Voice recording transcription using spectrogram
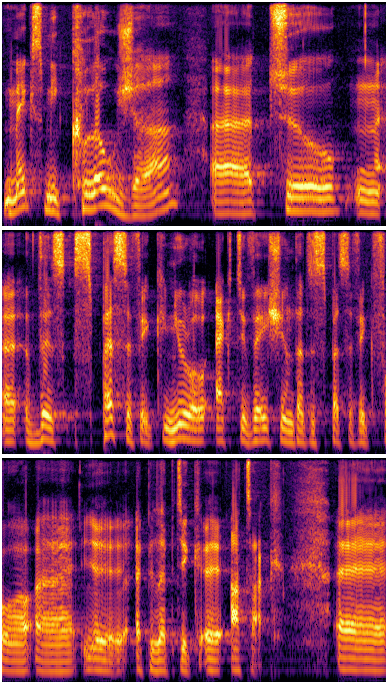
makes me closer uh, to uh, this specific neural activation that is specific for uh, uh epileptic uh, attack. Uh,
